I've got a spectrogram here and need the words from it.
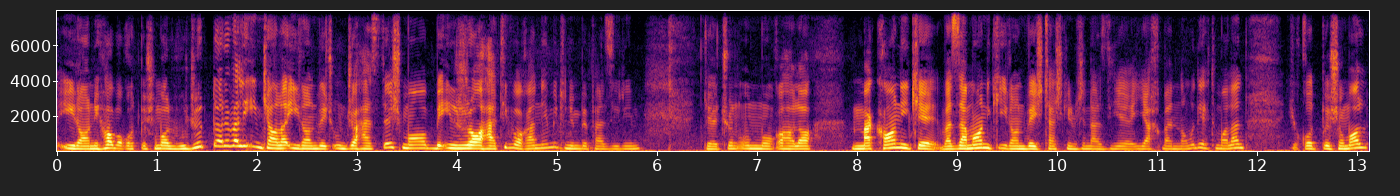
ایرانی ها با قطب شمال وجود داره. ولی اینکه حالا ایران ویج اونجا هستش ما به این راحتی واقعا نمی‌تونیم بپذیریم که چون اون موقع حالا مکانی که و زمانی که ایران ویج تشکیل میشه نزدیک یخبند نامود احتمالا قطب شمال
